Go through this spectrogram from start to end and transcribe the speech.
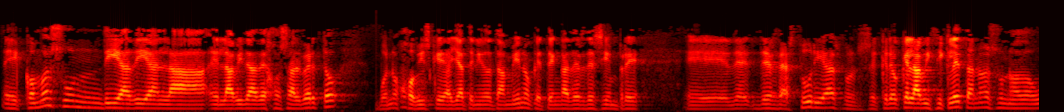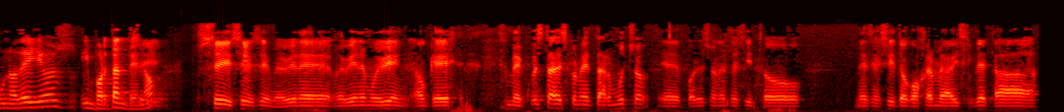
Eh, ¿Cómo es un día a día en la, en la vida de José Alberto? Bueno, hobbies que haya tenido también o que tenga desde siempre eh, desde Asturias, pues eh, creo que la bicicleta, ¿no? Es uno, uno de ellos importante, ¿no? Sí, sí, sí, me viene, me viene muy bien, aunque me cuesta desconectar mucho, eh, por eso necesito, necesito cogerme la bicicleta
